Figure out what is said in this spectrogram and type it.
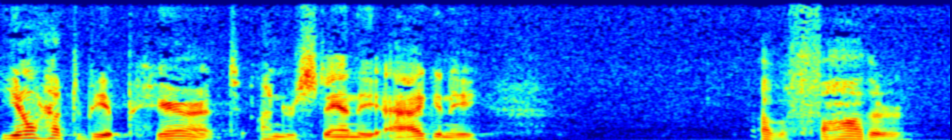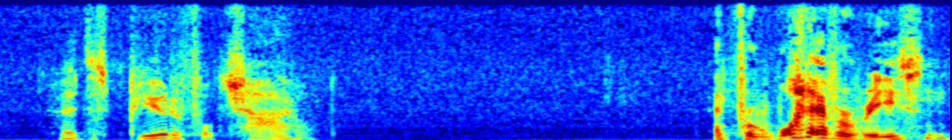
you don't have to be a parent to understand the agony of a father who had this beautiful child. And for whatever reason,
